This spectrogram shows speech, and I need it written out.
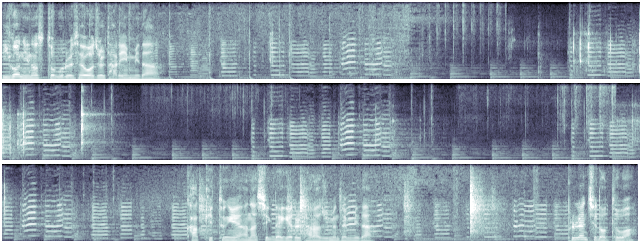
이건 이너스토브를 세워줄 다리입니다. 각 귀퉁이에 하나씩 4개를 달아주면 됩니다. 플랜치 너트와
